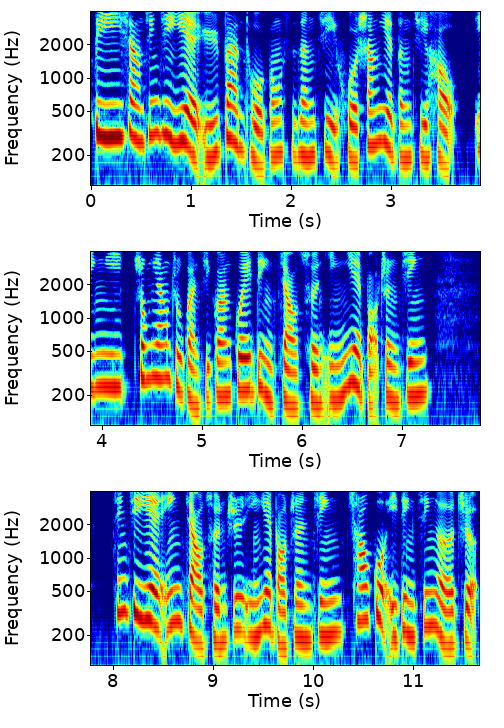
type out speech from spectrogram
第一项经纪业于办妥公司登记或商业登记后，应依中央主管机关规定缴存营业保证金。经纪业应缴存之营业保证金超过一定金额者，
